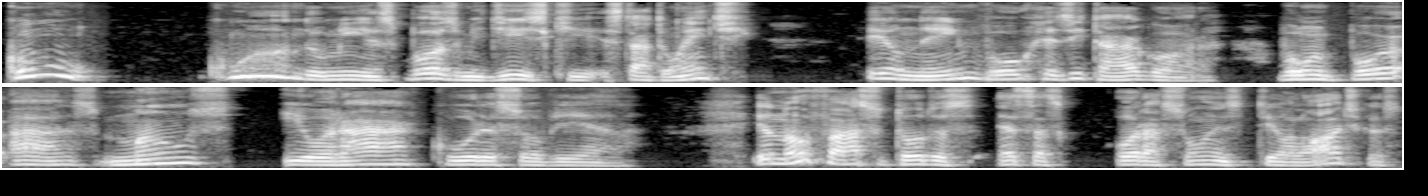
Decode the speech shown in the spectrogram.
Como quando minha esposa me diz que está doente, eu nem vou hesitar agora. Vou impor as mãos e orar cura sobre ela. Eu não faço todas essas orações teológicas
